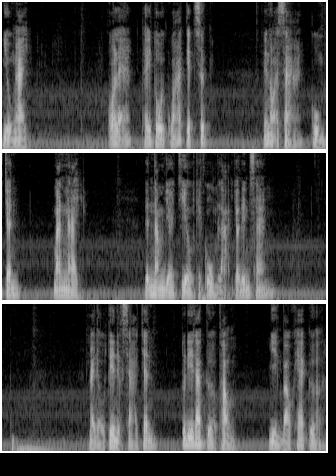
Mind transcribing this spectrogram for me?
nhiều ngày. Có lẽ thấy tôi quá kiệt sức, đến họ xả cùm chân ban ngày. Đến 5 giờ chiều thì cùm lại cho đến sáng. Ngày đầu tiên được xả chân, tôi đi ra cửa phòng, nhìn vào khe cửa.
